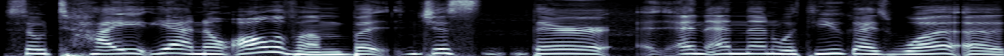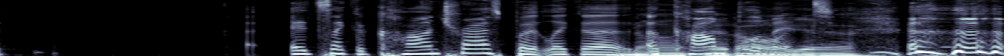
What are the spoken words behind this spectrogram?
so tight. Yeah, no, all of them, but just they're and and then with you guys, what a it's like a contrast, but like a, Not a at all, compliment. yeah.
